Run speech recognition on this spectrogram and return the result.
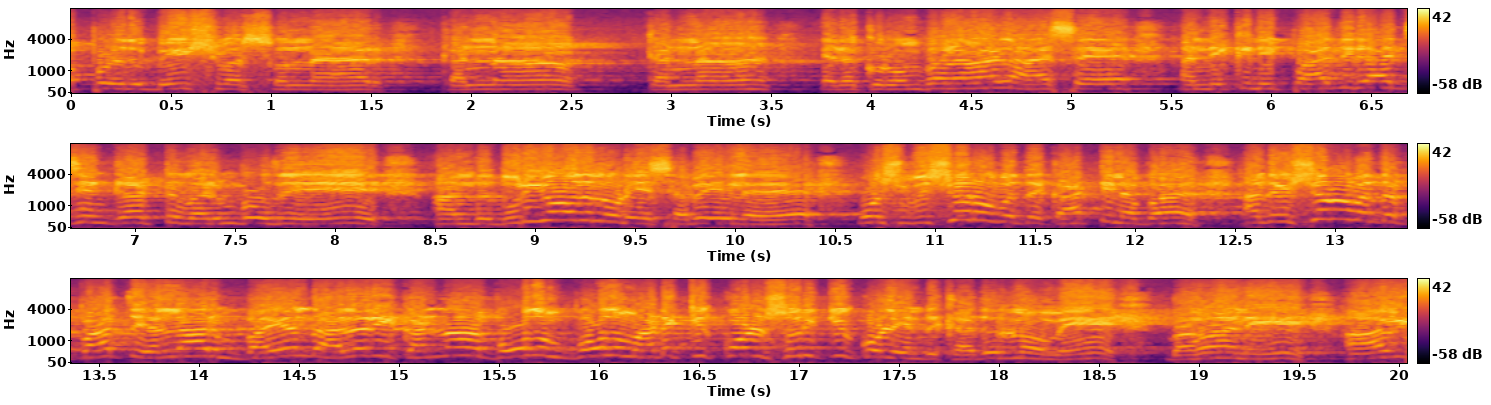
அப்பொழுது பீஷ்மர் சொன்னார் கண்ணா கண்ணா எனக்கு ரொம்ப நாள் ஆசை. அன்னைக்கு நீ பாதிராஜ்யம் கேட்டு வரும்போது அந்த துரியோதனுடைய சபையில விஸ்வரூபத்தை காட்டினப்பா அந்த விஸ்வரூபத்தை பார்த்து எல்லாரும் பயந்து அலறி கண்ணா போதும் போதும் அடக்கிக்கொள் சுருக்கிக்கொள் என்று கதறினோமே. பகவானே ஆவி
